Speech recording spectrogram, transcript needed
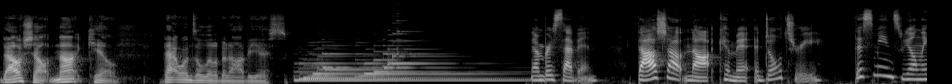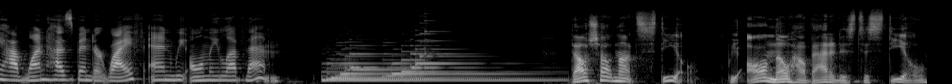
Thou shalt not kill. That one's a little bit obvious. Number seven, Thou shalt not commit adultery. This means we only have one husband or wife and we only love them. Thou shalt not steal. We all know how bad it is to steal.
